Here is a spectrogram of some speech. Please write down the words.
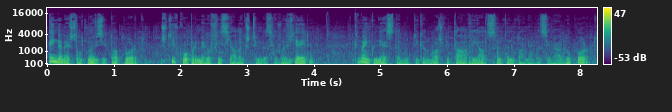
Ainda nesta última visita ao Porto, estive com o primeiro oficial Agostinho da Silva Vieira, que bem conhece da botica do Hospital Real de Santo António da cidade do Porto,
